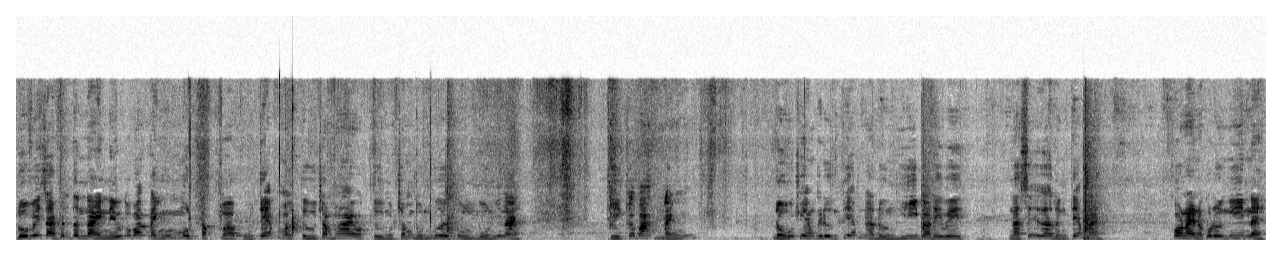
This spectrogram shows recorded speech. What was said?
Đối với giải phân tần này nếu các bác đánh một cặp à, củ tép mà từ 120 hoặc từ 140 cùng 4 như này thì các bác đánh đấu cho em cái đường tép là đường hi 3 db là sẽ ra đường tép này. Con này nó có đường in này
